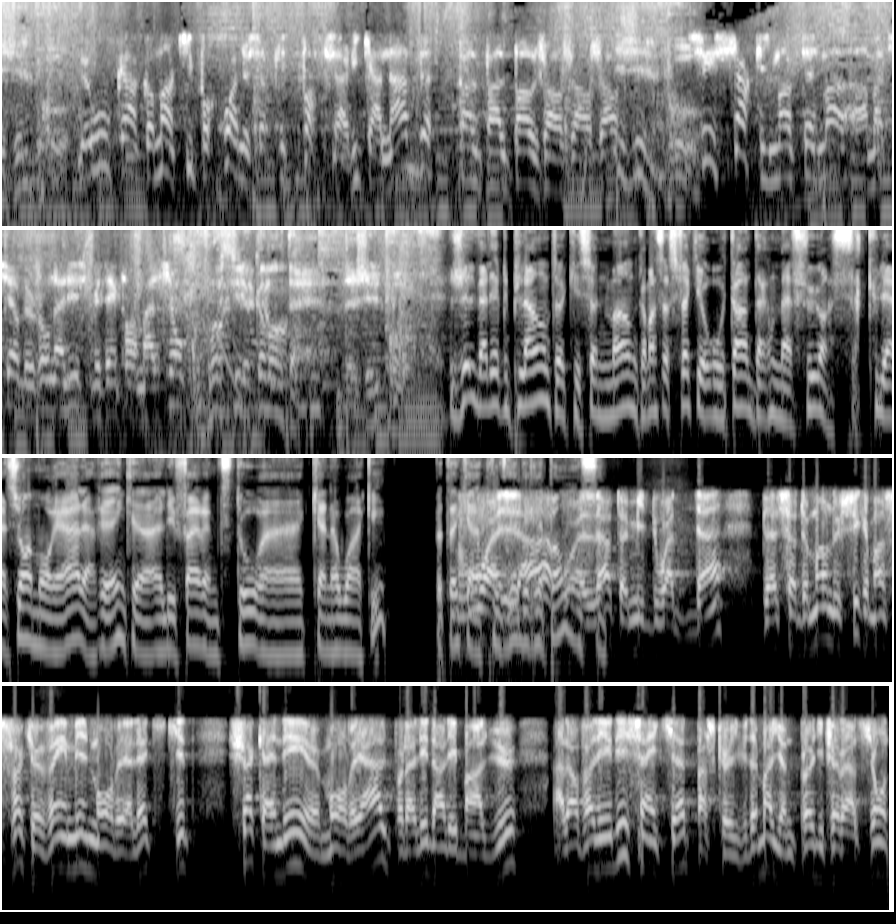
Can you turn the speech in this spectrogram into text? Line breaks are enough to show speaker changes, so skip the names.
Gilles Proulx.
Le où, quand, comment, qui, pourquoi ne s'applique pas sa ricanade? Parle, parle, parle, genre, genre, genre.
Gilles Proulx.
C'est ça qu'il manque tellement en matière de journalisme et d'information.
Voici le commentaire de Gilles Proulx.
Gilles Valérie Plante euh, qui se demande comment ça se fait qu'il y a autant d'armes à feu en circulation à Montréal à rien qu'aller faire un petit tour à Kanawake. Peut-être qu'elle
voilà,
trouverait des réponses.
Voilà, t'as mis le doigt dedans. Puis elle se demande aussi comment se fait qu'il y a 20 000 Montréalais qui quittent chaque année euh, Montréal pour aller dans les banlieues. Alors Valérie s'inquiète parce qu'évidemment, il y a une prolifération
